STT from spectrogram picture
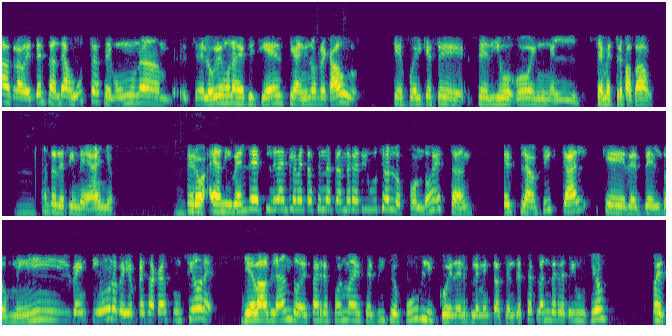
a través del plan de ajuste, según una, se logren unas eficiencias y unos recaudos, que fue el que se, se dio en el semestre pasado, antes de fin de año. Pero a nivel de la implementación del plan de retribución, los fondos están. El plan fiscal, que desde el 2021, que yo empecé acá en funciones, lleva hablando de esa reforma del servicio público y de la implementación de este plan de retribución, pues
